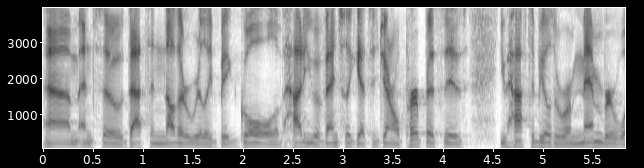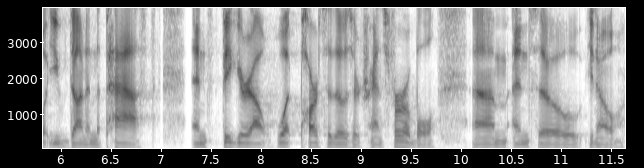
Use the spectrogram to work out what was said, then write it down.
Um, and so that's another really big goal of how do you eventually get to general purpose is you have to be able to remember what you've done in the past and figure out what parts of those are transferable. Um, and so, you know,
